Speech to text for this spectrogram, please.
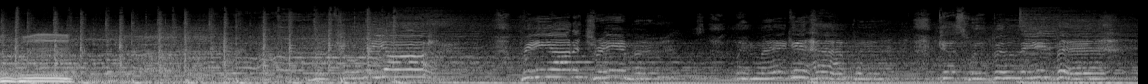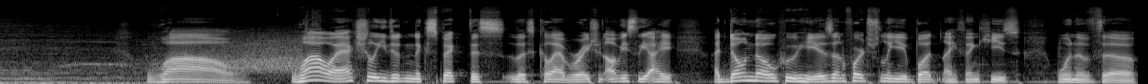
Are. We are the dreamers. We make it happen. Cause we believe it. Wow. Wow, I actually didn't expect this this collaboration. Obviously, I I don't know who he is unfortunately, but I think he's one of the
